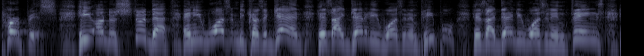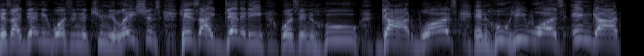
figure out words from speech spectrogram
purpose. He understood that, and he wasn't because, again, his identity wasn't in people, his identity wasn't in things, his identity wasn't in accumulations. His identity was in who God was and who he was in God,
